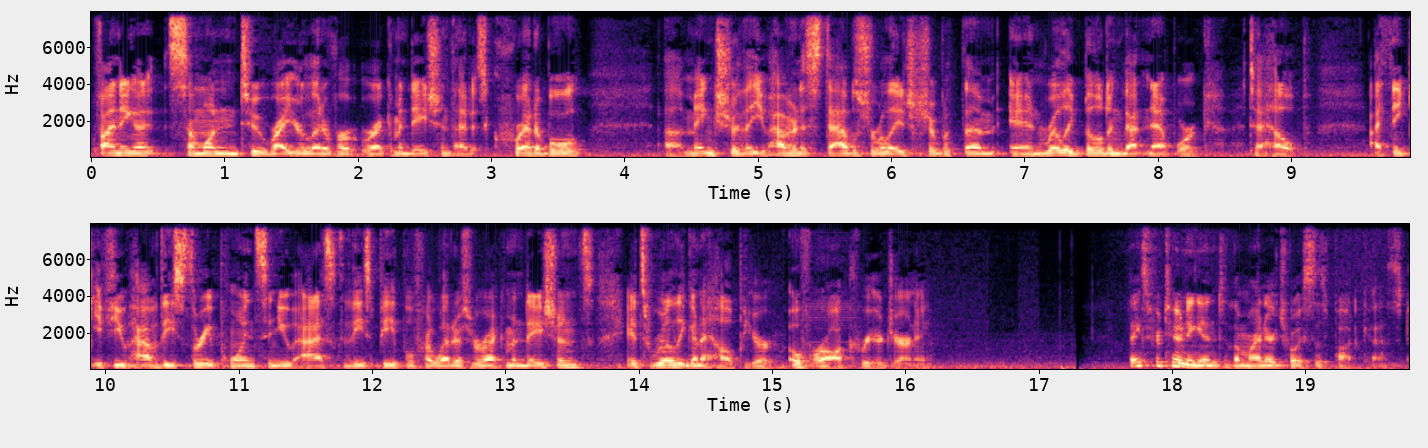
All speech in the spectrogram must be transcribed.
Finding a, someone to write your letter of recommendation that is credible uh, making sure that you have an established relationship with them and really building that network to help I think if you have these three points and you ask these people for letters of recommendations, it's really going to help your overall career journey. Thanks for tuning in to the Minor Choices Podcast,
